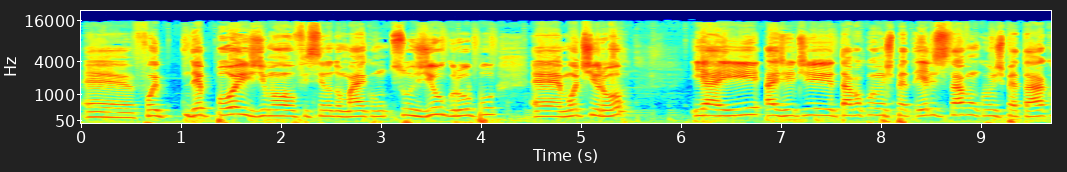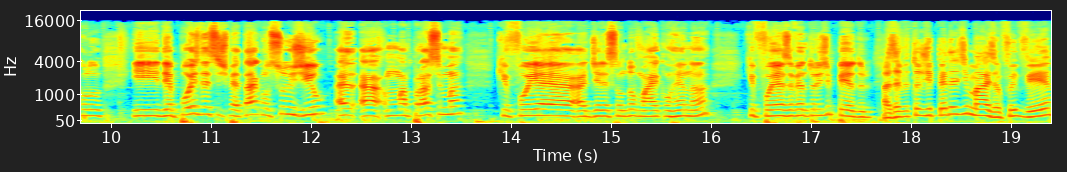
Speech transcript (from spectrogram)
é, foi depois de uma oficina do Maicon, surgiu o grupo é, Motirô. E aí a gente tava com um eles estavam com um espetáculo e depois desse espetáculo surgiu a- a- uma próxima que foi a, a direção do Maicon Renan, que foi As Aventuras de Pedro. As Aventuras de Pedro é demais. Eu fui ver,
